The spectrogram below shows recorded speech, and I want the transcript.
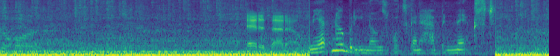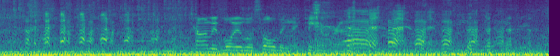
real hard. Edit that out. Yet nobody knows what's going to happen next. Tommy Boy was holding the camera.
